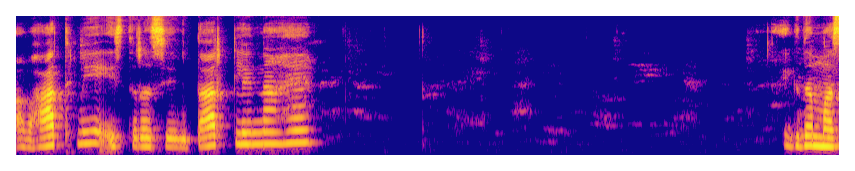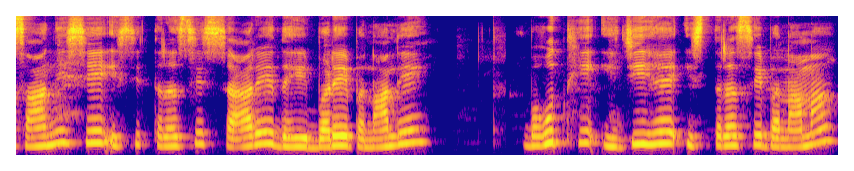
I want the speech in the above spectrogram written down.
अब हाथ में इस तरह से उतार लेना है। एकदम आसानी से इसी तरह से सारे दही बड़े बना लें। बहुत ही इजी है इस तरह से बनाना।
